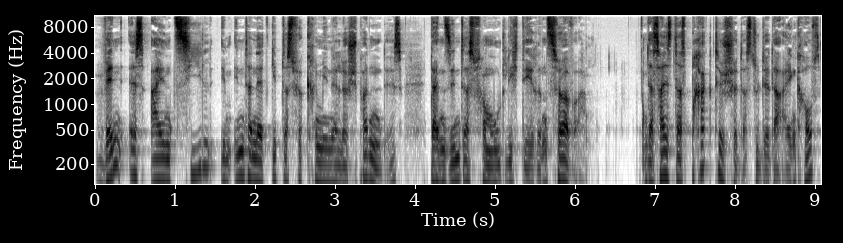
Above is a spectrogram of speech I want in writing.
wenn es ein Ziel im Internet gibt, das für Kriminelle spannend ist, dann sind das vermutlich deren Server. Das heißt, das Praktische, das du dir da einkaufst,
